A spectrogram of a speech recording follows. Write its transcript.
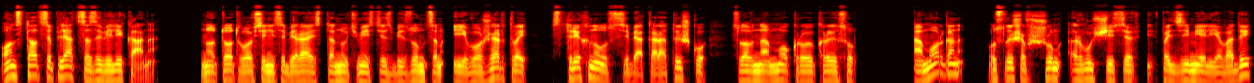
он стал цепляться за великана, но тот, вовсе не собираясь тонуть вместе с безумцем и его жертвой, стряхнул с себя коротышку, словно мокрую крысу, а Морган, услышав шум рвущейся в подземелье воды,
